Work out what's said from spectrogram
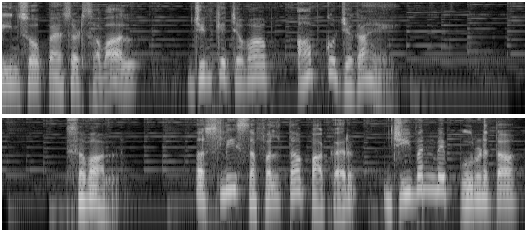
तीन सवाल जिनके जवाब आपको जगाएँ। सवाल, असली सफलता पाकर जीवन में पूर्णता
